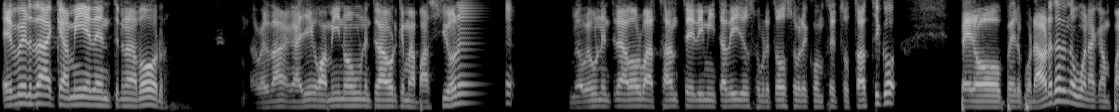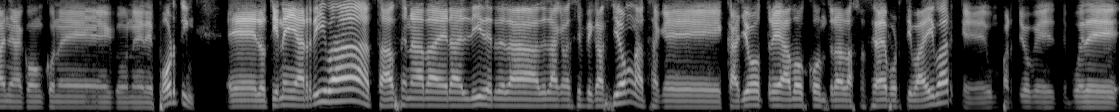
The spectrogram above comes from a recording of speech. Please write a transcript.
Es verdad que a mí el entrenador, la verdad, Gallego, a mí no es un entrenador que me apasione, lo veo un entrenador bastante limitadillo, sobre todo sobre conceptos tácticos. Pero, pero por ahora está haciendo buena campaña con, con, el, con el Sporting. Eh, lo tiene ahí arriba, hasta hace nada era el líder de la, de la clasificación, hasta que cayó 3 a 2 contra la Sociedad Deportiva Ibar, que es un partido que te puede,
